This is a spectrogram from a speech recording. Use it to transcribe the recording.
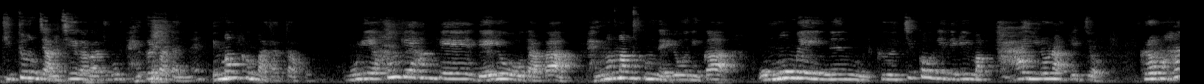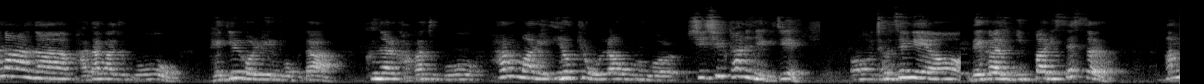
뒤통 장치에 가가지고 100을 받았네. 100만큼 받았다고. 우리 한개 한 개 내려오다가 100만큼 내려오니까 온몸에 있는 그 찌꺼기들이 막 다 일어났겠죠. 그럼 하나하나 받아가지고 100일 걸리는 것보다 그날 가가지고 하루 만에 이렇게 올라오는 것이 싫다는 얘기지. 어, 전생에요. 내가 이빨이 셌어요. 아.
